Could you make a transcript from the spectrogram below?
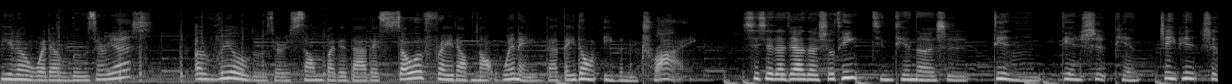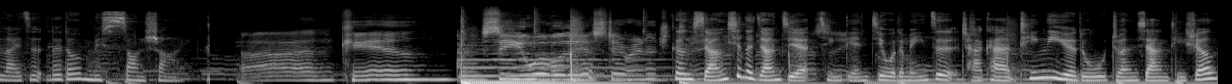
you know what a loser is? A real loser is somebody that is so afraid of not winning that they don't even try. 谢谢大家的收听，今天呢是电影电视篇，这一篇是来自 Little Miss Sunshine。更详细的讲解，请点击我的名字查看听力阅读专项提升。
